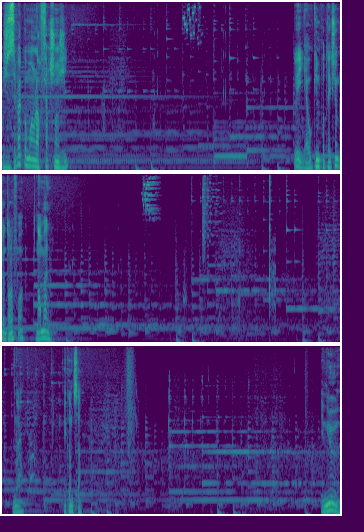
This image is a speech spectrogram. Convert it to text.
Je sais pas comment leur faire changer. Oui, il n'y a aucune protection contre le froid. Normal. Non. C'est comme ça. C'est mieux.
